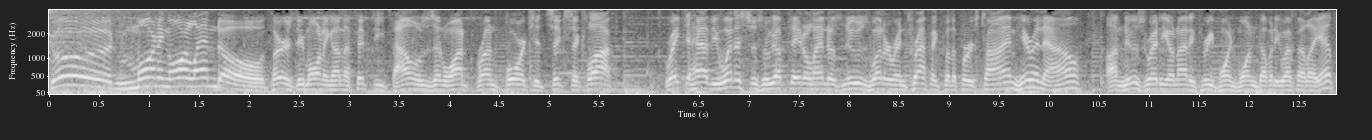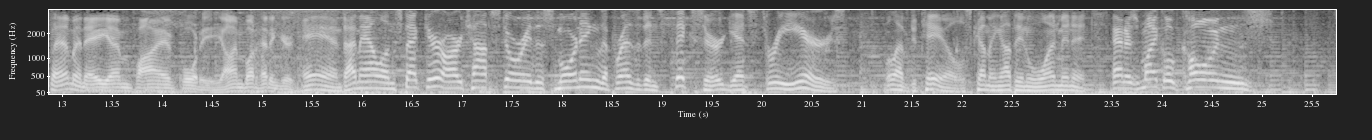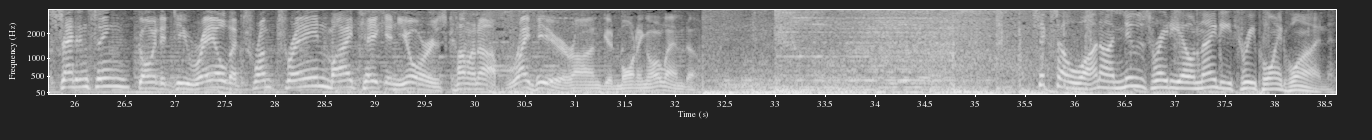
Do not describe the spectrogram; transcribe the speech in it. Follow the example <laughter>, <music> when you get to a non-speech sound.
Good morning, Orlando. Thursday morning on the 50,000 watt front porch at 6 o'clock. Great to have you with us as we update Orlando's news, weather, and traffic for the first time here and now on News Radio 93.1 WFLA FM and AM 540. I'm Bud Hedinger. And I'm Alan Spector. Our top story this morning the president's fixer gets three years. We'll have details coming up in one minute. And as Michael Cohen's sentencing going to derail the Trump train? My take and yours coming up right here on Good Morning Orlando. 601 on News Radio 93.1.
